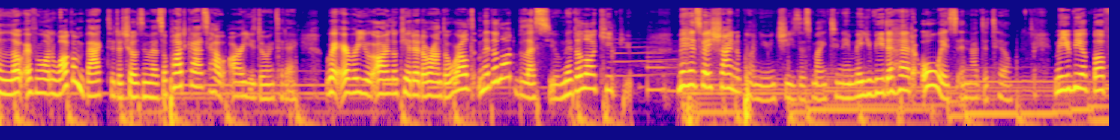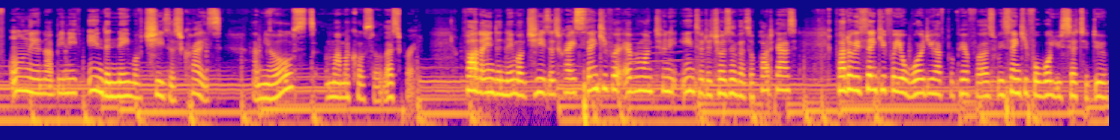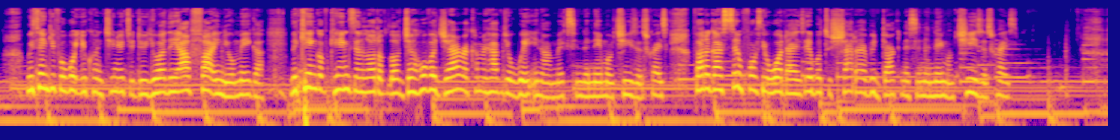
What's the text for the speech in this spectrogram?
Hello, everyone. Welcome back to the Chosen Vessel podcast. How are you doing today? Wherever you are located around the world, may the Lord bless you. May the Lord keep you. May his face shine upon you in Jesus' mighty name. May you be the head always and not the tail. May you be above only and not beneath in the name of Jesus Christ. I'm your host, Mama Kosso. Let's pray. Father, in the name of Jesus Christ, thank you for everyone tuning into the Chosen Vessel podcast. Father, we thank you for your word you have prepared for us. We thank you for what you said to do. We thank you for what you continue to do. You are the Alpha and the Omega, the King of Kings and Lord of Lords. Jehovah Jireh, come and have your way in our midst in the name of Jesus Christ. Father God, send forth your word that is able to shatter every darkness in the name of Jesus Christ.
